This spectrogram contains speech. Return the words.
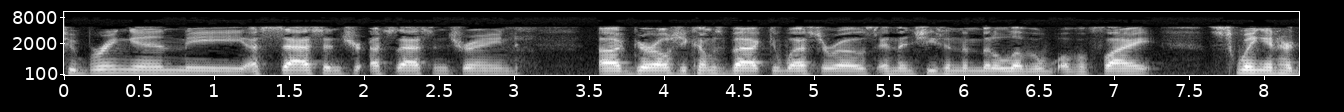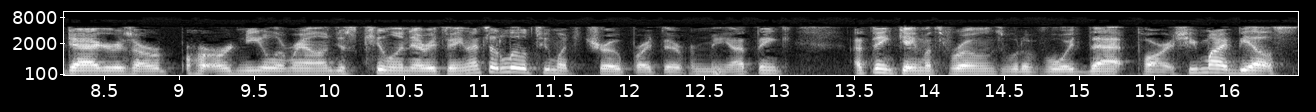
to bring in the assassin tr- assassin trained uh, girl. She comes back to Westeros and then she's in the middle of a, of a fight, swinging her daggers or, or or needle around, just killing everything. That's a little too much trope right there for me. I think I think Game of Thrones would avoid that part. She might be else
